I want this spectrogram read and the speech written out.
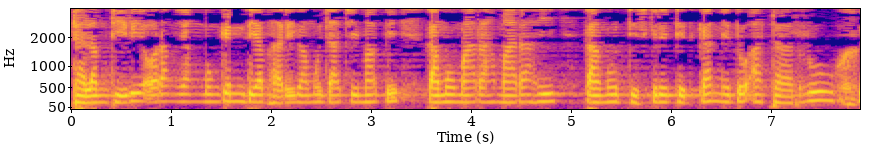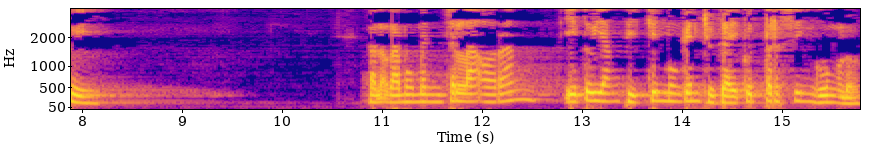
Dalam diri orang yang mungkin tiap hari kamu caci maki, kamu marah-marahi, kamu diskreditkan itu ada ruhi. Kalau kamu mencela orang, itu yang bikin mungkin juga ikut tersinggung loh.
